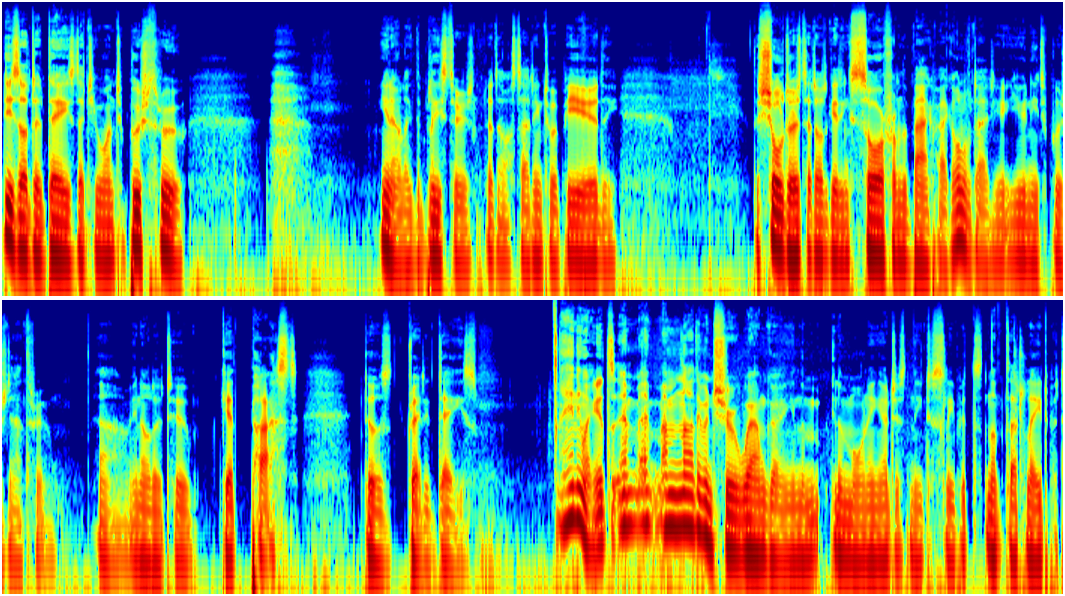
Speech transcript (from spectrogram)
these are the days that you want to push through. You know, like the blisters that are starting to appear, the the shoulders that are getting sore from the backpack, all of that, you, you need to push that through uh, in order to get past those dreaded days. Anyway, it's I'm, I'm not even sure where I'm going in the in the morning. I just need to sleep. It's not that late, but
